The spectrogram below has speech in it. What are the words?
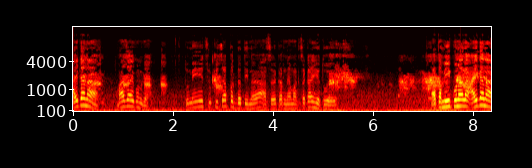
ऐका ना माझं ऐकून घ्या. तुम्ही चुकीच्या पद्धतीनं असं करण्यामागचा काय हेतू आहे? आता मी कुणाला ऐका ना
